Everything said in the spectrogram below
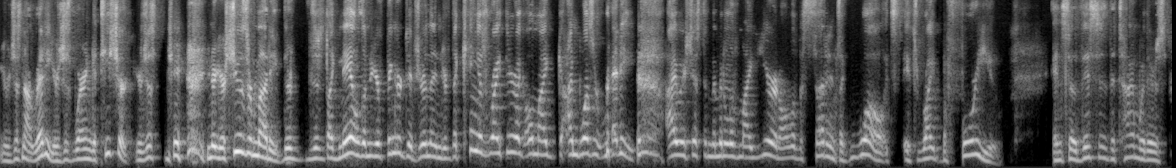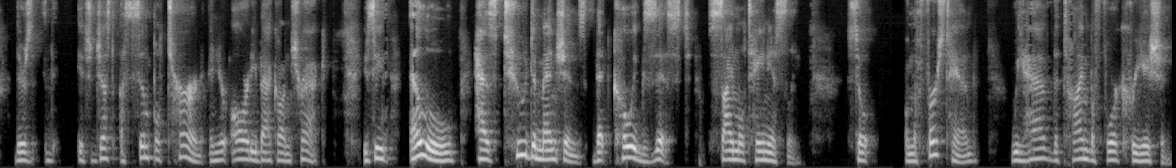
you're just not ready. You're just wearing a t-shirt. You're just, you know, your shoes are muddy. There, there's like nails under your fingertips. You're in the, the king is right there. Like, oh my God, I wasn't ready. I was just in the middle of my year. And all of a sudden it's like, whoa, it's, it's right before you. And so this is the time where there's, there's, it's just a simple turn and you're already back on track. You see, Elul has two dimensions that coexist simultaneously. So on the first hand, we have the time before creation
